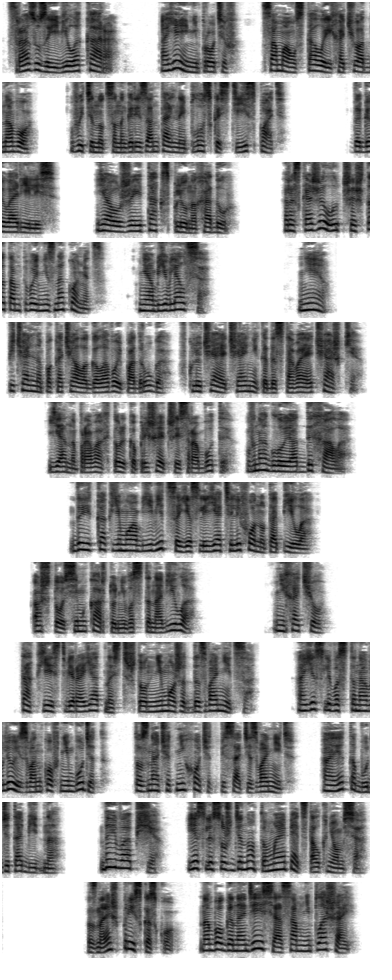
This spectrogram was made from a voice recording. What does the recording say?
Сразу заявила Кара. А я и не против. Сама устала и хочу одного вытянуться на горизонтальной плоскости и спать. Договорились. Я уже и так сплю на ходу. Расскажи лучше, что там твой незнакомец. Не объявлялся? Не. Печально покачала головой подруга, включая чайник и доставая чашки. Я на правах только пришедшей с работы в наглую отдыхала. Да и как ему объявиться, если я телефон утопила? А что, сим-карту не восстановила? Не хочу. Так есть вероятность, что он не может дозвониться. А если восстановлю и звонков не будет, то значит не хочет писать и звонить. А это будет обидно. Да и вообще, если суждено, то мы опять столкнемся. Знаешь присказку? На Бога надейся, а сам не плашай.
